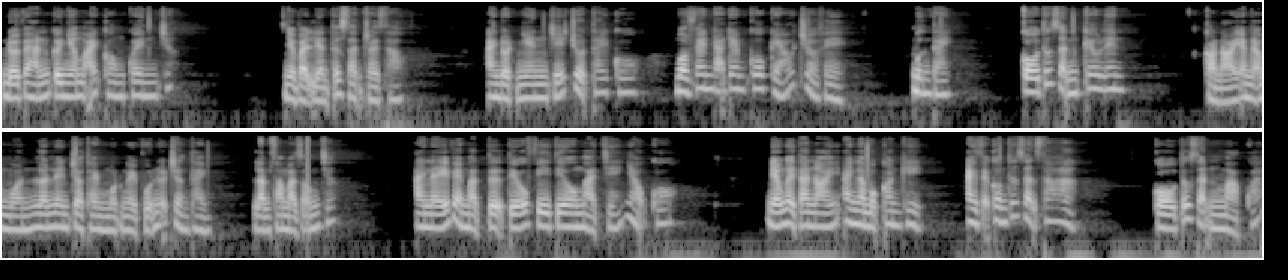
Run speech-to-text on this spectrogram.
đối với hắn cứ nhớ mãi không quên chứ. Như vậy liền tức giận rồi sao? Anh đột nhiên chế chuột tay cô, một phen đã đem cô kéo trở về. Bưng tay. Cô tức giận kêu lên. Còn nói em đã muốn lớn lên trở thành một người phụ nữ trưởng thành. Làm sao mà giống chứ? Anh lấy vẻ mặt tự tiếu phi tiêu mà chế nhạo cô. Nếu người ta nói anh là một con khỉ, anh sẽ không tức giận sao hả? Cô tức giận mà quát.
